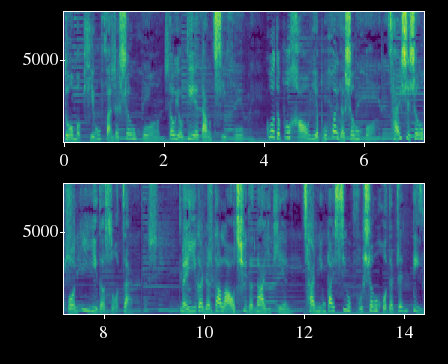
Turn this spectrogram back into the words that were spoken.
多么平凡的生活都有跌宕起伏，过得不好也不坏的生活才是生活意义的所在。每一个人到老去的那一天，才明白幸福生活的真谛。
